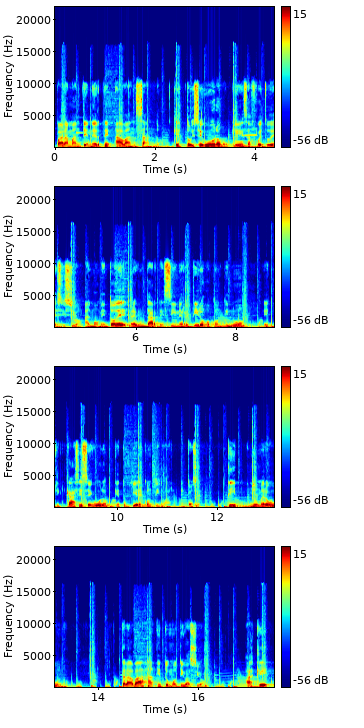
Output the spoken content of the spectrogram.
para mantenerte avanzando estoy seguro que esa fue tu decisión. Al momento de preguntarte si me retiro o continúo, estoy casi seguro que tú quieres continuar. Entonces, tip número uno, trabaja en tu motivación. Haz que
